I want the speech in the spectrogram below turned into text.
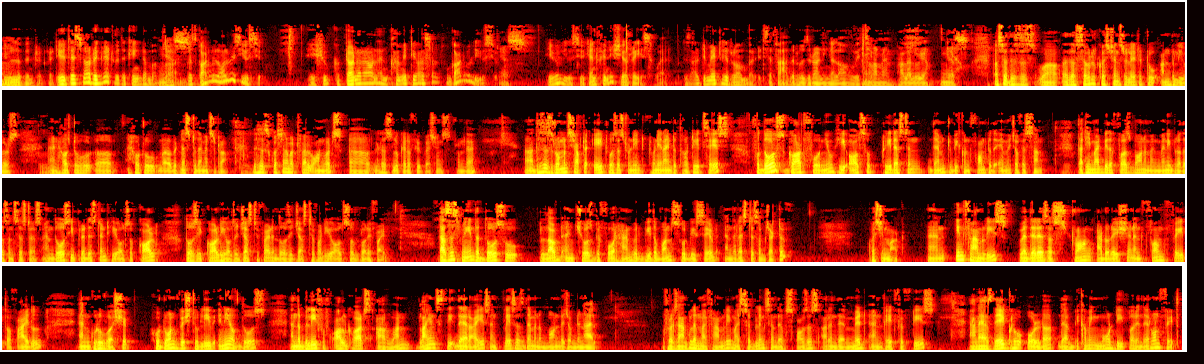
You will live in regret. There's no regret with the kingdom of God because God will always use you. If you turn around and commit yourself, God will use you. Yes. He will use you. You can finish your race well. Because ultimately remember, it's the Father who's running along with you. Amen. Hallelujah. Yes. Pastor, this is, uh, there are several questions related to unbelievers and how to, uh, how to uh, witness to them, etc. This is question number 12 onwards. Uh, let us look at a few questions from there. Uh, this is Romans chapter 8 verses 20, 29 to 30. It says, For those God foreknew, He also predestined them to be conformed to the image of His Son, that He might be the firstborn among many brothers and sisters. And those He predestined, He also called. Those He called, He also justified. And those He justified, He also glorified. Does this mean that those who loved and chose beforehand will be the ones who will be saved and the rest is subjective? Question mark. And in families where there is a strong adoration and firm faith of idol and guru worship, who don't wish to leave any of those, and the belief of all gods are one, blinds the, their eyes and places them in a bondage of denial. For example, in my family, my siblings and their spouses are in their mid and late fifties, and as they grow older, they are becoming more deeper in their own faith.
